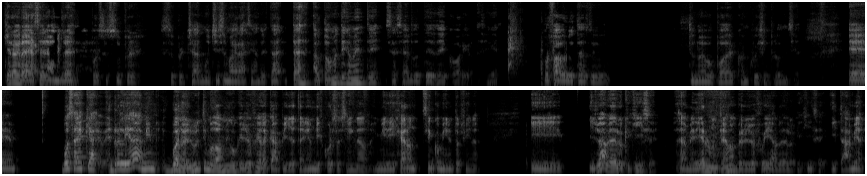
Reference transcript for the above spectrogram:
Quiero agradecer a Andrés por su super, super chat. Muchísimas gracias, Andrés. Estás automáticamente sacerdote de Corio. Así que, por favor, usas tu, tu nuevo poder con juicio y prudencia. Eh, Vos sabés que en realidad a mí, bueno, el último domingo que yo fui a la capilla tenía un discurso asignado y me dijeron cinco minutos al final. Y, yo hablé de lo que quise. O sea, me dieron un tema, pero yo fui y hablé de lo que quise. Y también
